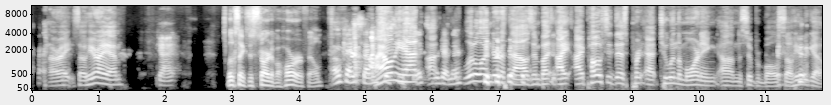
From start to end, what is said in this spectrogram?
All right, so here I am. Okay. Looks like the start of a horror film. Okay, seven. I only had, uh, We're getting there. little under a thousand, but I I posted this pr- at two in the morning on the Super Bowl. So here we go.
